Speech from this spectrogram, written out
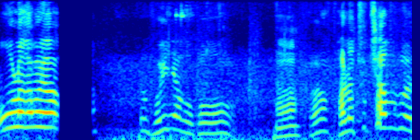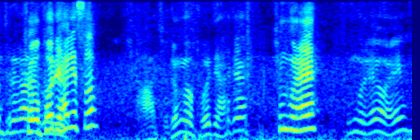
올라가봐요. 좀 보이냐고, 공. 어. 어? 발로 축 잡으면 들어가는 저거 버디. 하겠어? 아, 저 정도 버디 하죠? 충분해? 충분해요, 잉?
